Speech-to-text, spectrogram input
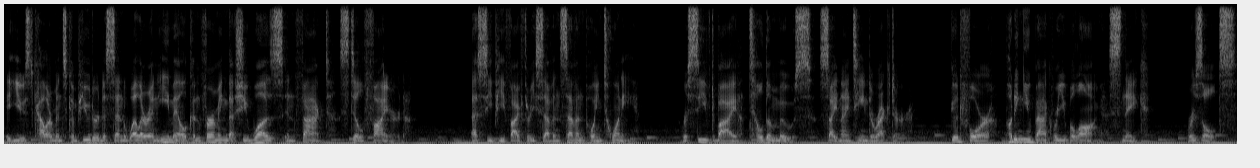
It used Callerman's computer to send Weller an email confirming that she was, in fact, still fired. SCP-5377.20 Received by Tilda Moose, Site-19 Director. Good for putting you back where you belong, Snake. Results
